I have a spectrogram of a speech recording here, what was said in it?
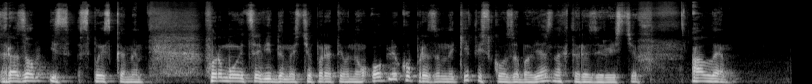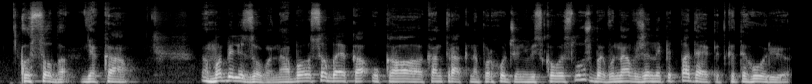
Разом із списками формуються відомості оперативного обліку призовників військовозобов'язаних та резервістів. Але особа, яка мобілізована або особа, яка у контракт на проходження військової служби, вона вже не підпадає під категорію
